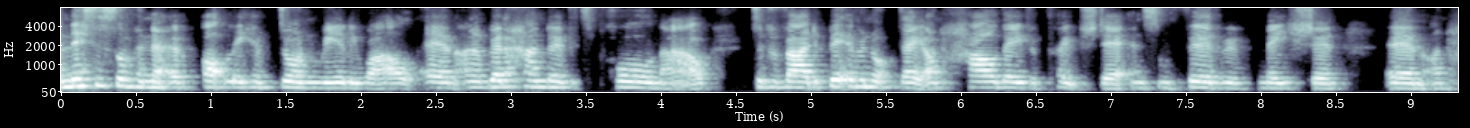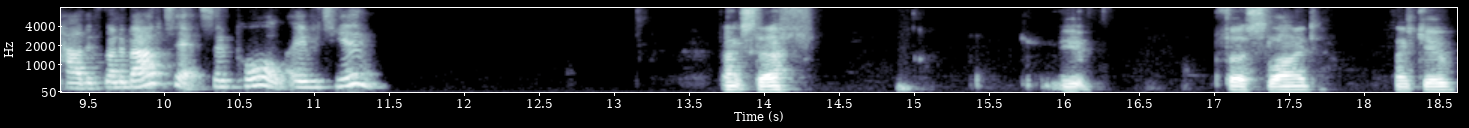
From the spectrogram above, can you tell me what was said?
And this is something that Otley have done really well. Um, and I'm going to hand over to Paul now to provide a bit of an update on how they've approached it and some further information um, on how they've gone about it. So Paul, over to you. Thanks, Steph. You, first slide. Thank you.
